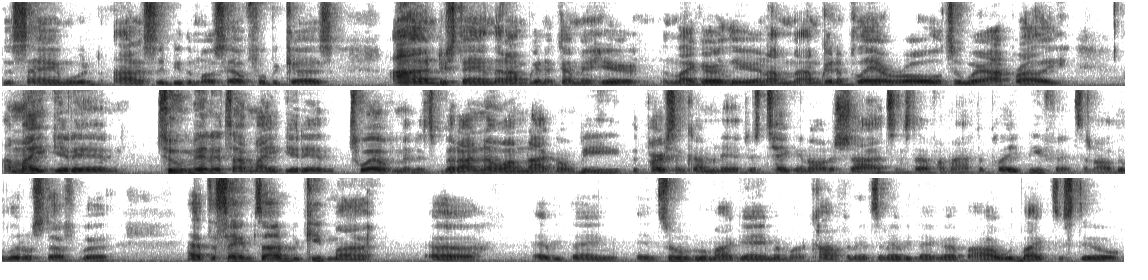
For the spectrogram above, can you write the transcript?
the same would honestly be the most helpful because I understand that I'm gonna come in here and like earlier, and I'm I'm gonna play a role to where I probably I might get in two minutes, I might get in twelve minutes, but I know I'm not gonna be the person coming in just taking all the shots and stuff. I'm gonna have to play defense and all the little stuff, but at the same time to keep my uh, everything in tune with my game and my confidence and everything up, I would like to still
